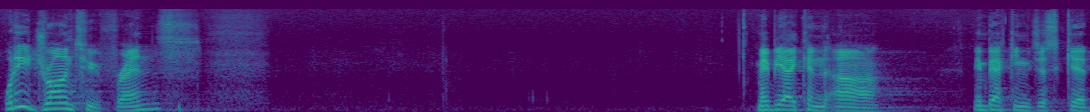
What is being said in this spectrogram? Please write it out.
What are you drawn to, friends? Maybe I can, uh, maybe I can just get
